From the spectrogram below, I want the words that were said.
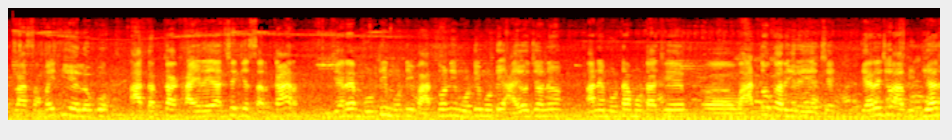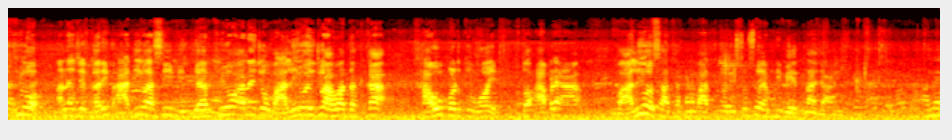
એટલા સમયથી એ લોકો આ ધક્કા ખાઈ રહ્યા છે જે સરકાર જ્યારે મોટી મોટી વાતોની મોટી મોટી આયોજનો અને મોટા મોટા જે વાતો કરી રહી છે, ત્યારે જો આ વિદ્યાર્થીઓ અને જે ગરીબ આદિવાસી વિદ્યાર્થીઓ અને જો વાલીઓએ જો આવા ધક્કા ખાવું પડતું હોય, તો આપણે આ વાલીઓ સાથે પણ વાત કરીશું, શું એમની વેદના જાણીશું? અમે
